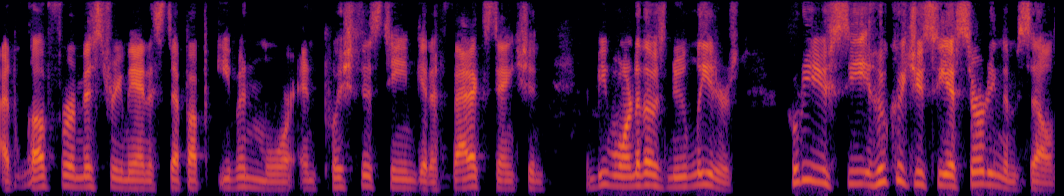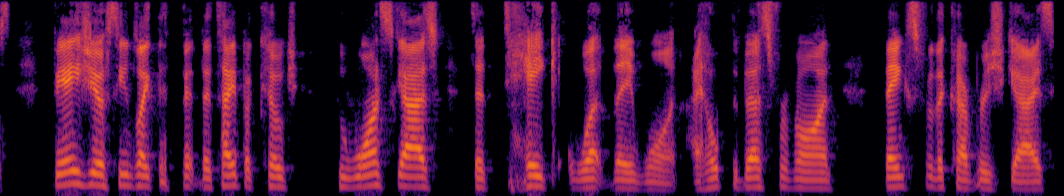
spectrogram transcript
I'd love for a mystery man to step up even more and push this team, get a fat extension, and be one of those new leaders. Who do you see? Who could you see asserting themselves? Fangio seems like the the type of coach who wants guys to take what they want. I hope the best for Von. Thanks for the coverage, guys.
